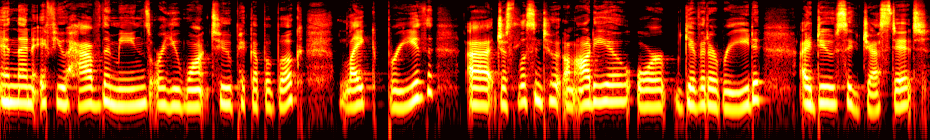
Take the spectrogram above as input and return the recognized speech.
And then, if you have the means or you want to pick up a book like Breathe, uh, just listen to it on audio or give it a read. I do suggest it.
